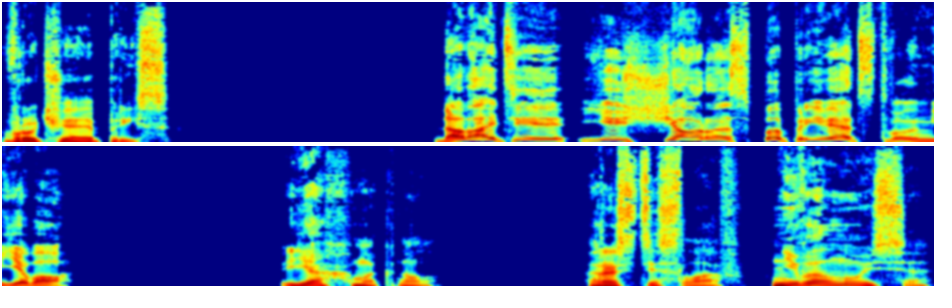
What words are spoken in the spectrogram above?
вручая приз. Давайте еще раз поприветствуем его!» Я хмыкнул. «Ростислав, не волнуйся.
